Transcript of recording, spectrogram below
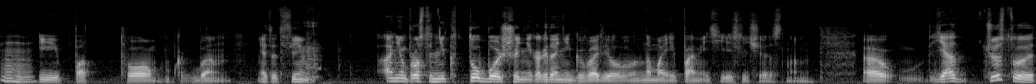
Mm-hmm. И потом, как бы, этот фильм о нем просто никто больше никогда не говорил на моей памяти, если честно. Э, я чувствую,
